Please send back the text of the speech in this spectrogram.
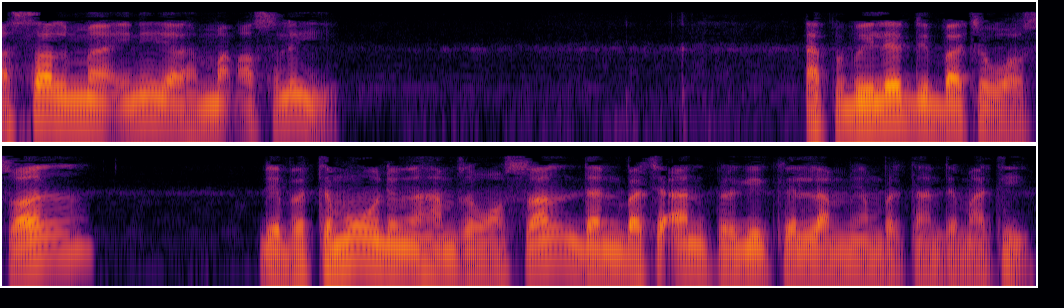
Asal ma ini ialah mat asli. Apabila dibaca wasal, dia bertemu dengan hamzah wasal dan bacaan pergi ke lam yang bertanda mati.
